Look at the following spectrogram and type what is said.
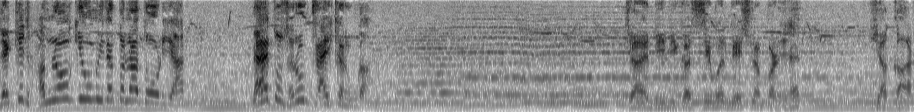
लेकिन हम लोगों की उम्मीदें तो ना तोड़ यार। मैं तो ज़रूर ट्राई करूँगा। चाहे बीवी का जेवर बेचना पड़ जाए या कार?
